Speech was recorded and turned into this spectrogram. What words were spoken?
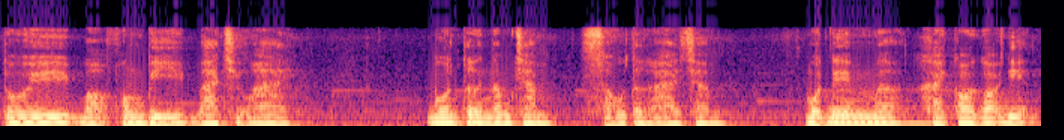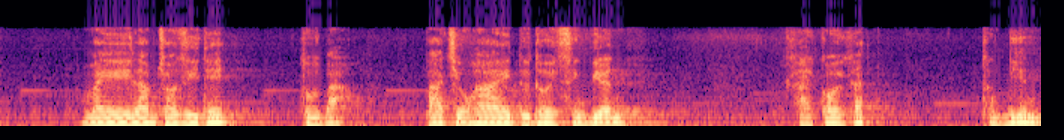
Tôi bỏ phong bì 3 triệu 2 4 tờ 500 6 tờ 200 một đêm ờ, Khải còi gọi điện. Mày làm trò gì thế? Tôi bảo 3 triệu 2 từ thời sinh viên. Khải còi gắt Thằng điên.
